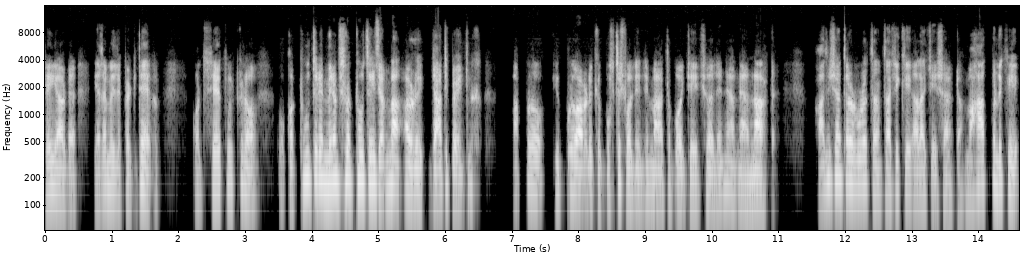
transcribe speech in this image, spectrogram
చేయి ఆవిడ ఎద మీద పెడితే కొంతసేపట్లో ఒక two three minutes two three జన్మ ఆవిడ జాతిపోయింది. అప్పుడు ఇప్పుడు ఆవిడకి ముక్తి పొందింది మనతో పోయి చేయొచ్చు అని ఆమె అన్నారట. ఆదిశంకరుడు కూడా తన తల్లికి అలా చేశారట. మహాత్ములకి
